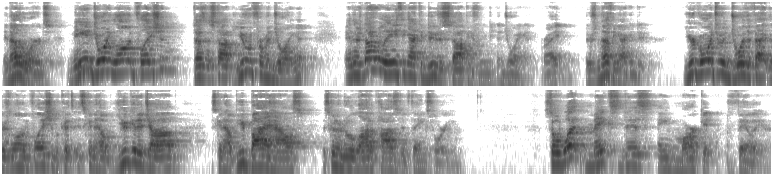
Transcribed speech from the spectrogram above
In other words, me enjoying low inflation doesn't stop you from enjoying it. And there's not really anything I can do to stop you from enjoying it, right? There's nothing I can do. You're going to enjoy the fact there's low inflation because it's going to help you get a job. It's going to help you buy a house. It's going to do a lot of positive things for you. So what makes this a market failure?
